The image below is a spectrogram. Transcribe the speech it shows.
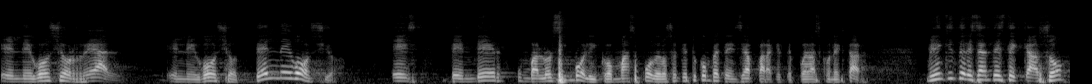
El negocio real el negocio del negocio es vender un valor simbólico más poderoso que tu competencia para que te puedas conectar. Miren qué interesante este caso.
